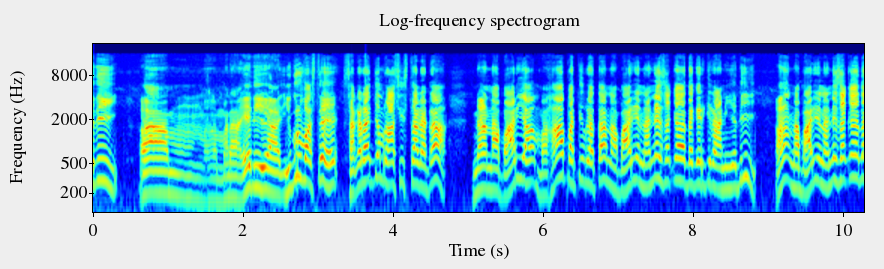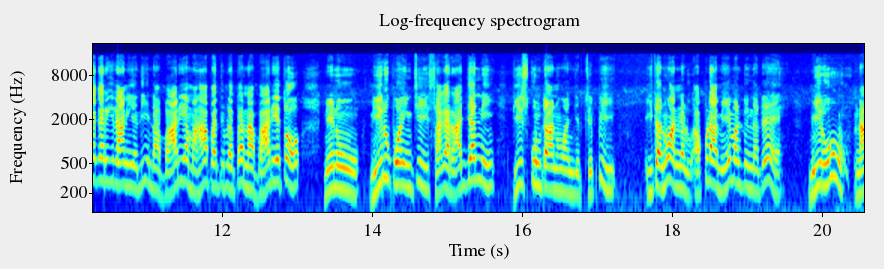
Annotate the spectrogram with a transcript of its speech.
ఏది మన ఏది ఇగురు వస్తే సగరాజ్యం రాసిస్తాడట. నా నా భార్య మహాపతివ్రత నా భార్య నన్నే సక దగ్గరికి రానియది నా భార్య నన్నే సగ దగ్గరికి రానియది నా భార్య మహాపతివ్రత. నా భార్యతో నేను నీరు పోయించి సగ రాజ్యాన్ని తీసుకుంటాను అని చెప్పి చెప్పి ఇతను అన్నాడు. అప్పుడు ఆమె ఏమంటుందంటే మీరు నా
